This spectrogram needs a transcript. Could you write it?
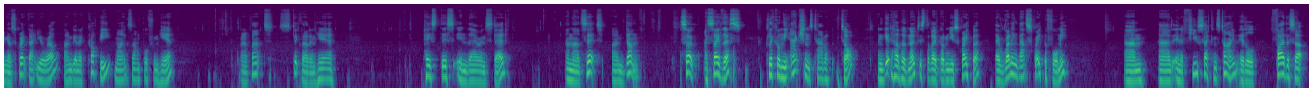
I'm going to scrape that URL. I'm going to copy my example from here grab that, stick that in here, paste this in there instead, and that's it. I'm done. So I save this, click on the Actions tab up at the top, and GitHub have noticed that I've got a new scraper. They're running that scraper for me, um, and in a few seconds' time, it'll fire this up,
